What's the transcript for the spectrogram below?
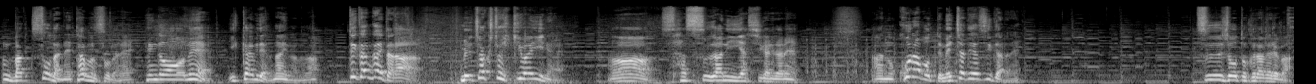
うんバックそうだね。多分そうだね。変顔ね1回目だよな今のな。って考えたらめちゃくちゃ引きはいいね。ああさすがにヤシガニだね。あのコラボってめっちゃ出やすいからね。通常と比べれば。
